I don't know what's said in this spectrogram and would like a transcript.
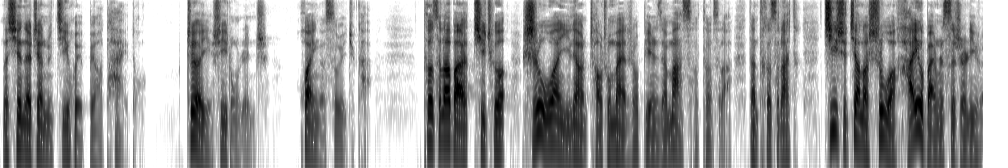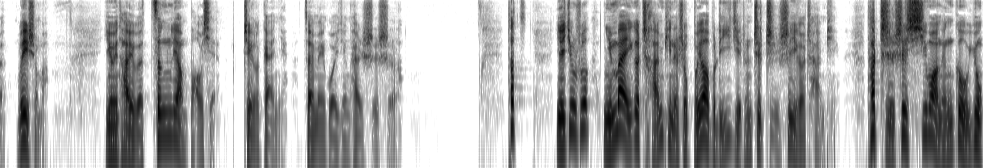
那现在这样的机会不要太多，这也是一种认知。换一个思维去看。特斯拉把汽车十五万一辆超出卖的时候，别人在骂死特斯拉。但特斯拉即使降到十五万，还有百分之四十利润。为什么？因为它有个增量保险这个概念，在美国已经开始实施了。它也就是说，你卖一个产品的时候，不要不理解成这只是一个产品，它只是希望能够用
